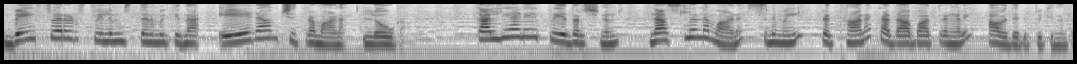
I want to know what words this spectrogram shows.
വേഫെറർ ഫിലിംസ് നിർമ്മിക്കുന്ന ഏഴാം ചിത്രമാണ് ലോക. കല്യാണി പ്രിയദർശനും നസ്ലനുമാണ് സിനിമയിൽ പ്രധാന കഥാപാത്രങ്ങളെ അവതരിപ്പിക്കുന്നത്.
